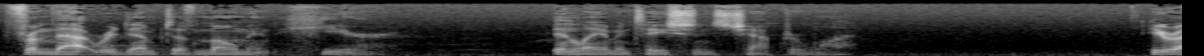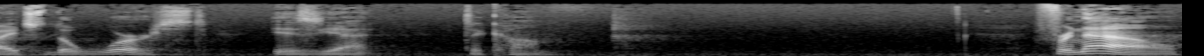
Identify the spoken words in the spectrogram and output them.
from that redemptive moment here in Lamentations chapter 1. He writes, The worst is yet to come. For now,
